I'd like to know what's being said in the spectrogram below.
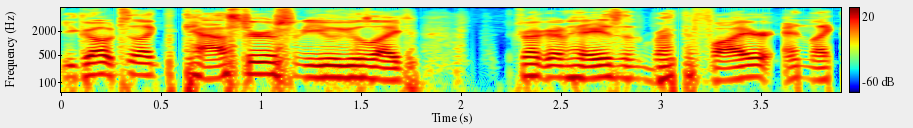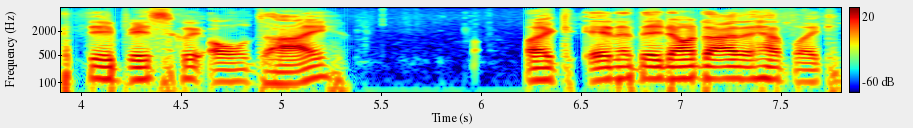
you go up to like the casters and you use like Drunken Haze and Breath of Fire, and like they basically all die. Like, and if they don't die, they have like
